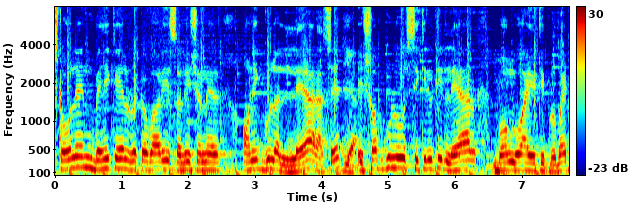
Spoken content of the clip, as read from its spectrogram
স্টোলেন ভেহিকেল রিকভারি সলিউশনের অনেকগুলো লেয়ার আছে। এই সবগুলো security layer Banga IoT provide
